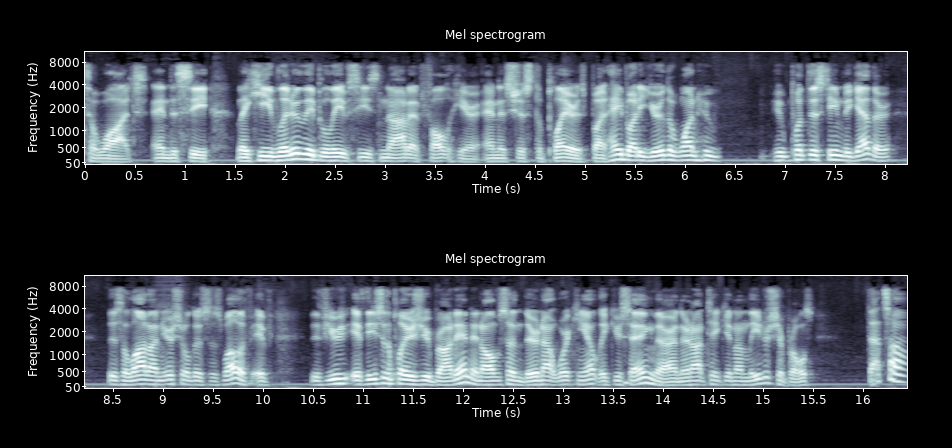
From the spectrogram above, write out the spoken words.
to watch and to see. Like he literally believes he's not at fault here and it's just the players. But hey buddy, you're the one who who put this team together. There's a lot on your shoulders as well. If if if you if these are the players you brought in and all of a sudden they're not working out like you're saying they are and they're not taking on leadership roles, that's on,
